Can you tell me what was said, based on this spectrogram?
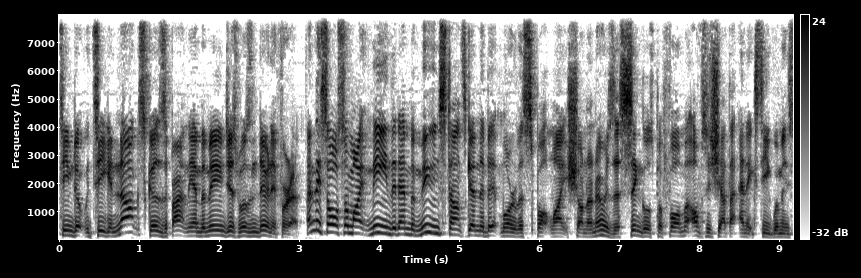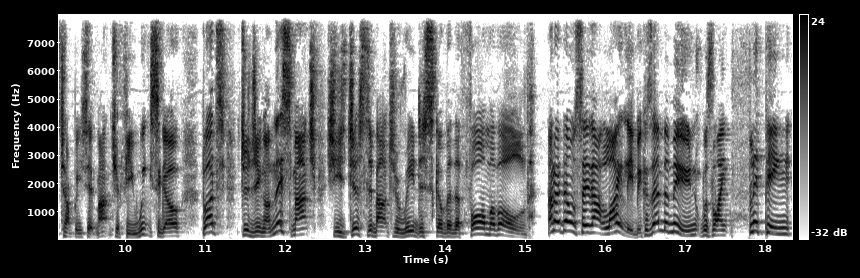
teamed up with Tegan Nox because apparently Ember Moon just wasn't doing it for her. And this also might mean that Ember Moon starts getting a bit more of a spotlight shone on her as a singles performer. Obviously she had that NXT Women's Championship match a few weeks ago, but judging on this match, she's just about to rediscover the form of old. And I don't say that lightly because Ember Moon was like flipping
